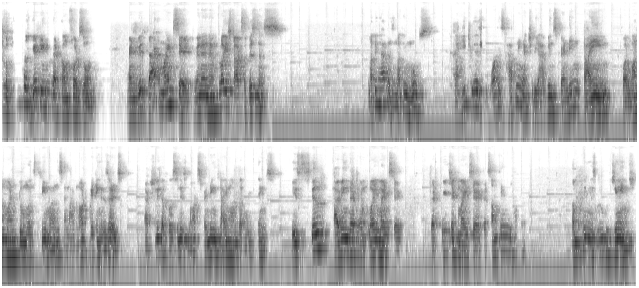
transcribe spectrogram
So people get into that comfort zone and with that mindset when an employee starts a business nothing happens nothing moves. Now he says what is happening actually. I've been spending time for one month two months three months and i'm not getting results. Actually the person is not spending time on the right things. He's still having that employee mindset that paycheck mindset that something will happen. Something is going to change.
